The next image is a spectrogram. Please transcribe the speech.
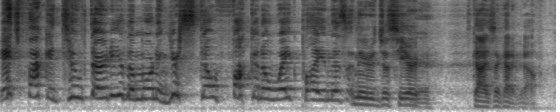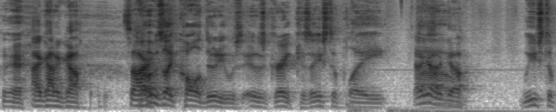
"It's fucking two thirty in the morning. You're still fucking awake playing this," and they would just hear, Yeah. "Guys, I gotta go. Yeah. I gotta go." Sorry, I was like Call of Duty was it was great because I used to play. I gotta um, go. We used to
